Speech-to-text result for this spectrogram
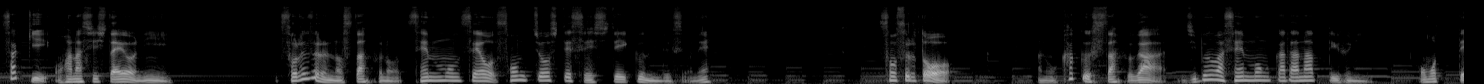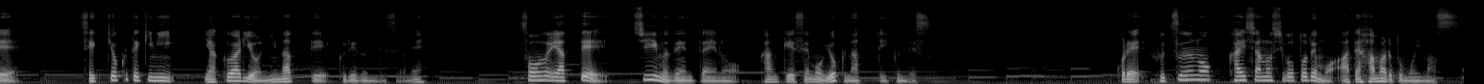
さっきお話ししたようにそれぞれのスタッフの専門性を尊重して接していくんですよねそうするとあの各スタッフが自分は専門家だなっていうふうに思って積極的に役割を担ってくれるんですよね。そうやってチーム全体の関係性も良くなっていくんです。これ普通の会社の仕事でも当てはまると思います。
